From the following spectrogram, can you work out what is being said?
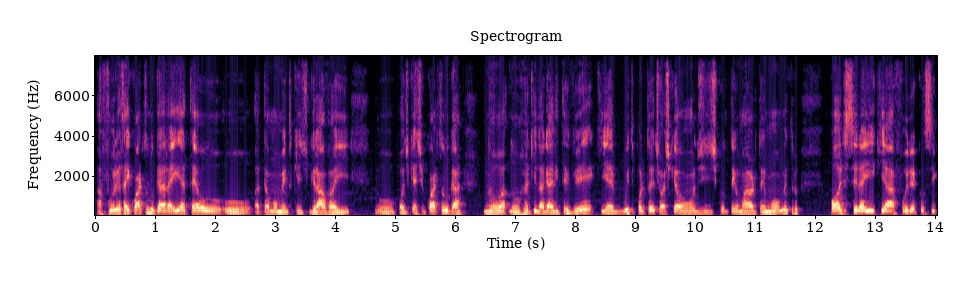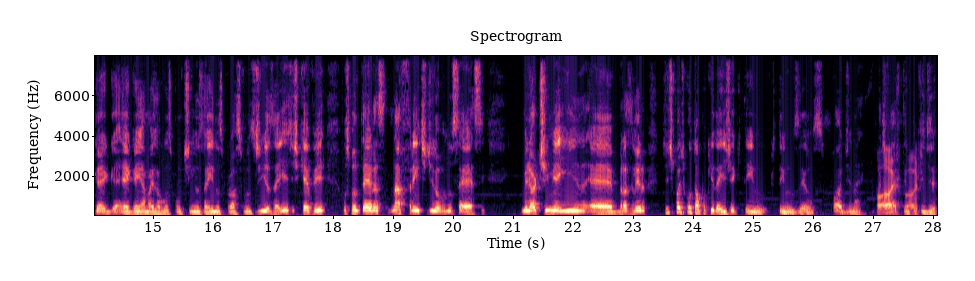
a Fúria está em quarto lugar aí até o, o, até o momento que a gente grava aí o podcast em quarto lugar no, no ranking da HLTV, que é muito importante, eu acho que é onde a gente tem o maior termômetro, Pode ser aí que a Fúria consiga é, ganhar mais alguns pontinhos aí nos próximos dias. Aí a gente quer ver os Panteras na frente de novo no CS. Melhor time aí é, brasileiro. A gente pode contar um pouquinho da IG que tem, que tem os Zeus? Pode, né? Pode, pode. Tem um pouquinho de...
